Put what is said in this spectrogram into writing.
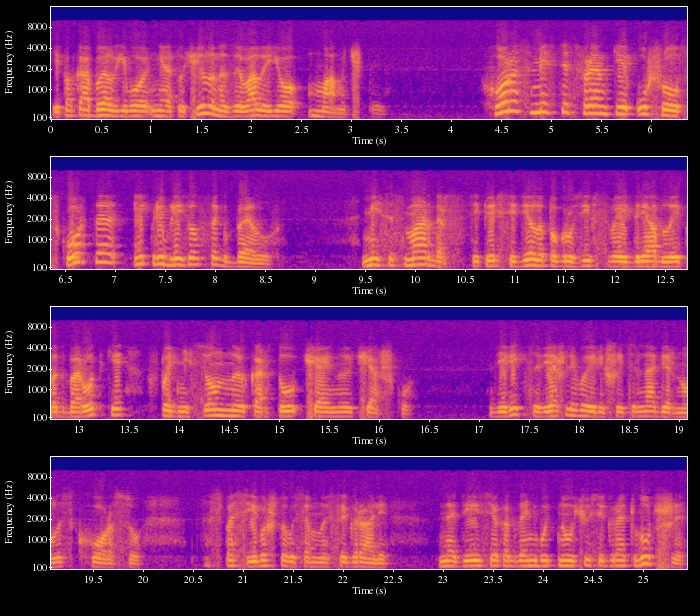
И пока Белл его не отучила, называл ее «мамочкой». Хорас вместе с Фрэнки ушел с корта и приблизился к Белл. Миссис Мардерс теперь сидела, погрузив свои дряблые подбородки в поднесенную к рту чайную чашку. Девица вежливо и решительно обернулась к Хорасу — «Спасибо, что вы со мной сыграли. Надеюсь, я когда-нибудь научусь играть лучше.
